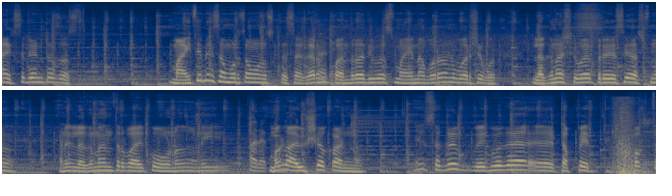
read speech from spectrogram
ॲक्सिडेंटच असतं. माहिती नाही समोरचा माणूस कसा आहे कारण. पंधरा दिवस महिनाभर आणि वर्षभर लग्नाशिवाय प्रेयसी असणं आणि लग्नानंतर बायको होणं आणि फरक मग. आयुष्य काढणं हे सगळे वेगवेगळ्या अ, टप्पे आहेत ते. फक्त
